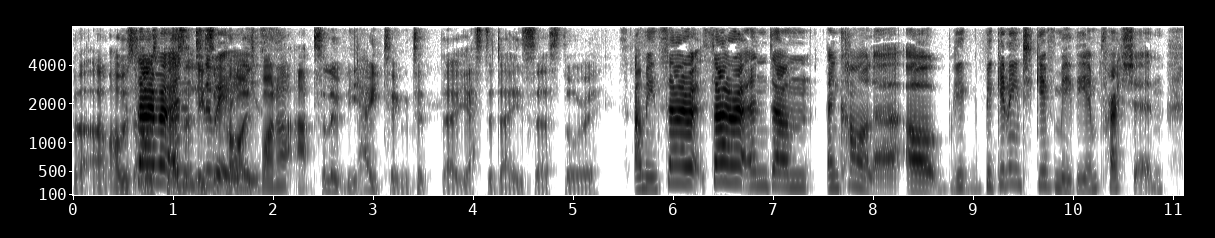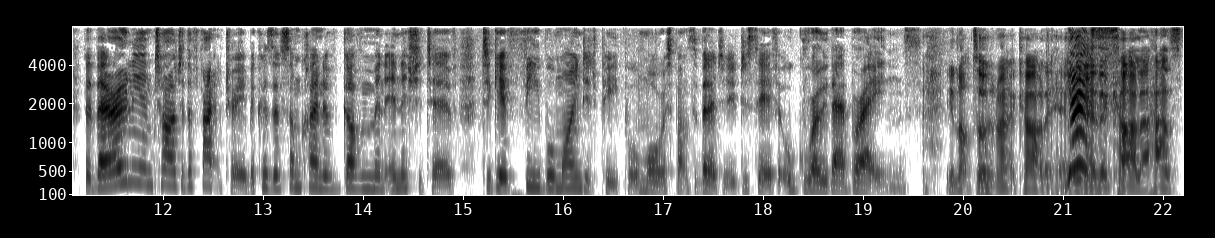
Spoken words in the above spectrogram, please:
But um, I was I was pleasantly surprised by not absolutely hating to uh, yesterday's uh, story. I mean, Sarah, Sarah, and um and Carla are be- beginning to give me the impression that they're only in charge of the factory because of some kind of government initiative to give feeble-minded people more responsibility to see if it will grow their brains. You're not talking about Carla here. Yes! We know that Carla has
